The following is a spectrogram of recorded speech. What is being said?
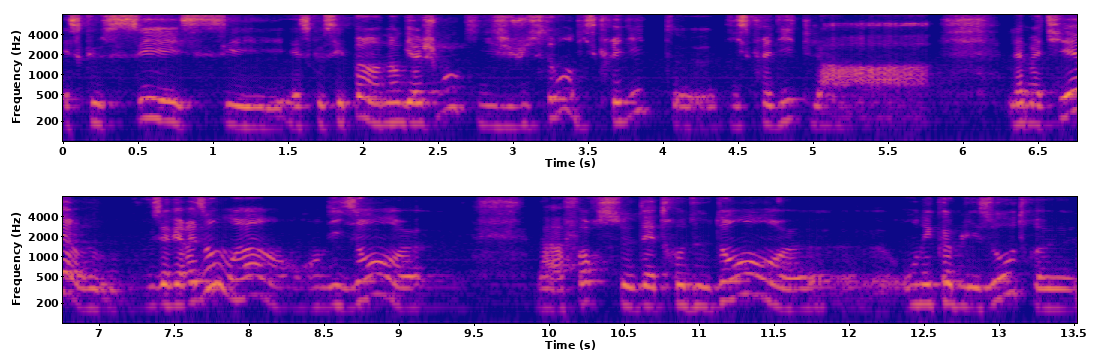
est-ce que c'est, est-ce que c'est pas un engagement qui justement discrédite, discrédite la, la matière? Vous avez raison, hein, en, disant, bah, à force d'être dedans, on est comme les autres,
